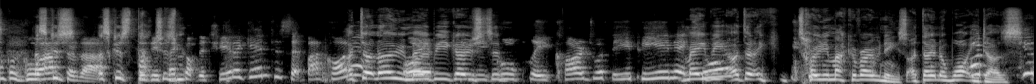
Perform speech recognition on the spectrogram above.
is. Ciampa go That's after that? that's 'cause Does he pick up the chair again to sit back on I it? don't know. Or maybe he goes he to go play cards with the APA next maybe door? I don't. Tony Macaroni's. I don't know what he does.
